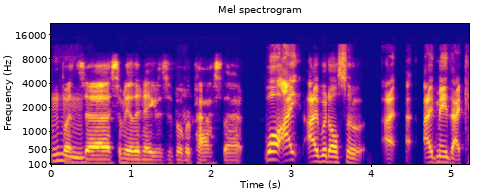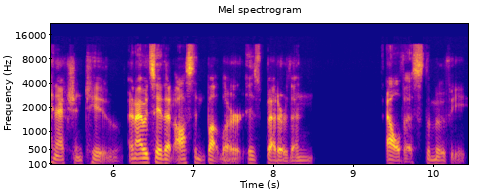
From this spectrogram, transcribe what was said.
Mhm. but uh some of the other negatives have overpassed that Well, I I would also I I- I made that connection too, and I would say that Austin Butler is better than Elvis the movie.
